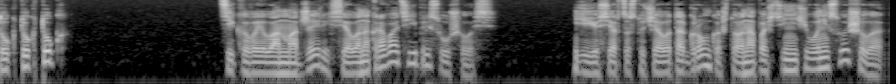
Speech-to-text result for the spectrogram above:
Тук-тук-тук. Тика Вейлан Маджери села на кровати и прислушалась. Ее сердце стучало так громко, что она почти ничего не слышала,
